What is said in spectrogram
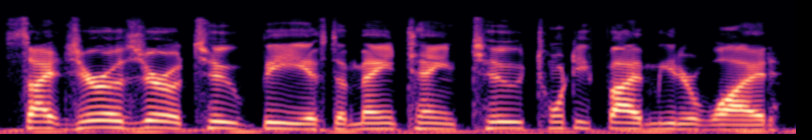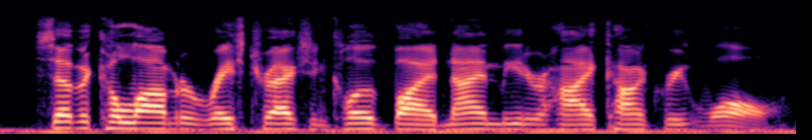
Site-002-B is to maintain two 25-meter-wide, 7-kilometer racetracks enclosed by a 9-meter-high concrete wall.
